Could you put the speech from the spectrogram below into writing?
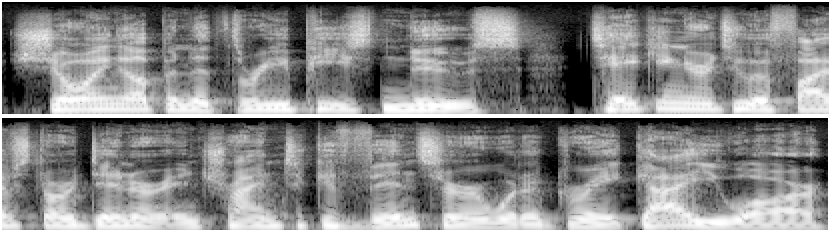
showing up in a three piece noose, taking her to a five star dinner, and trying to convince her what a great guy you are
